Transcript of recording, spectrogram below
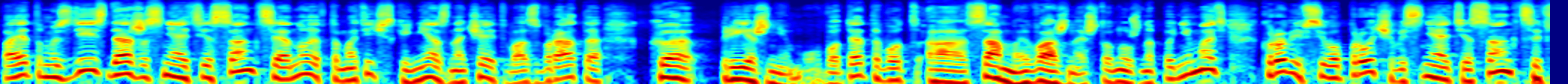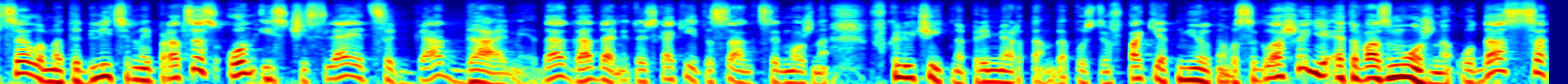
Поэтому здесь даже снятие санкций, оно автоматически не означает возврата к прежнему. Вот это вот а, самое важное, что нужно понимать. Кроме всего прочего, снятие санкций в целом это длительный процесс, он исчисляется годами, да, годами. То есть какие-то санкции можно включить, например, там, допустим, в пакет мирного соглашения, это возможно удастся,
